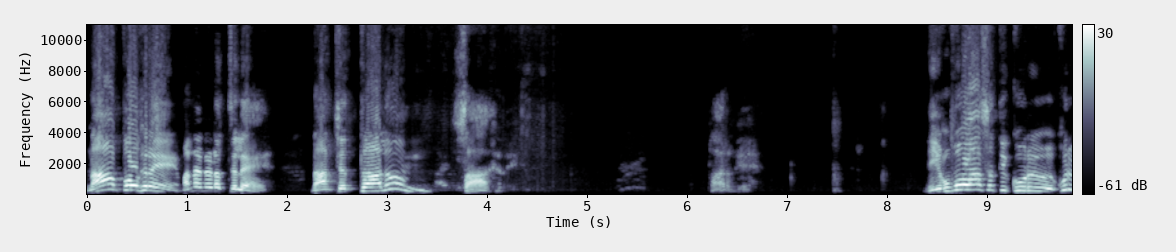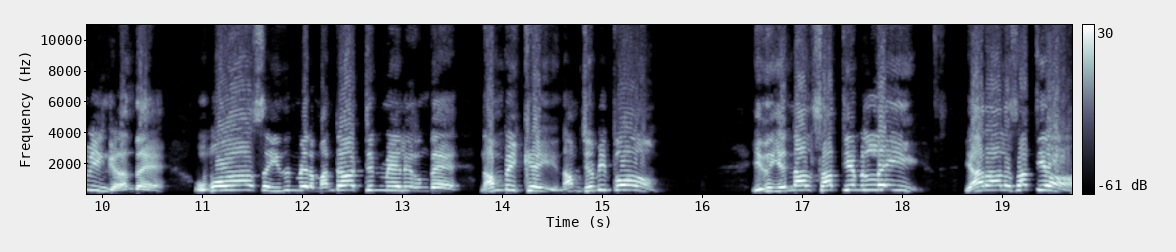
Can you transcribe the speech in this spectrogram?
நான் போகிறேன் மன்னனிடத்துல. நான் செத்தாலும் சாகிறேன். பாருங்க. நீ உபவாசத்தை கூறு கூறுவீங்க அந்த உபவாச இதன் மேல மன்றாட்டின் மேல் இருந்த நம்பிக்கை நாம் ஜெபிப்போம். இது என்னால் சாத்தியமில்லை. யாரால சாத்தியம்?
